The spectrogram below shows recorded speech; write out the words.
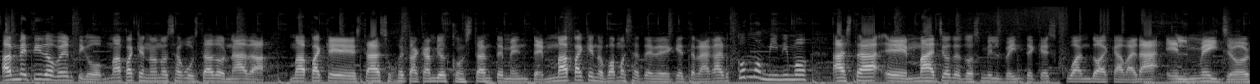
Han metido Vértigo, mapa que no nos ha gustado nada, mapa que está sujeto a cambios constantemente, mapa que nos vamos a tener que tragar como mínimo hasta eh, mayo de 2020, que es cuando acabará el Major.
